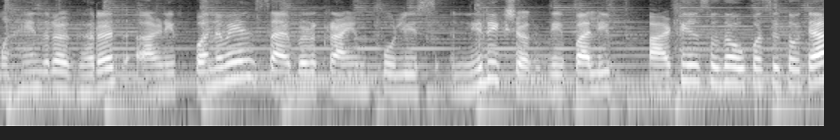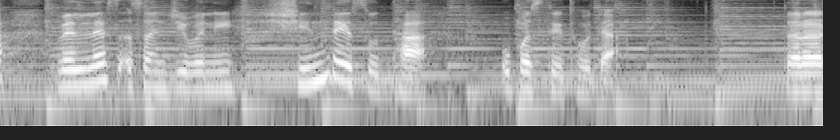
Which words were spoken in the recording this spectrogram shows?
महेंद्र घरत आणि पनवेल सायबर क्राईम पोलीस निरीक्षक दीपाली पाटील सुद्धा उपस्थित होत्या. वेलनेस संजीवनी शिंदे सुद्धा उपस्थित होत्या. तर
